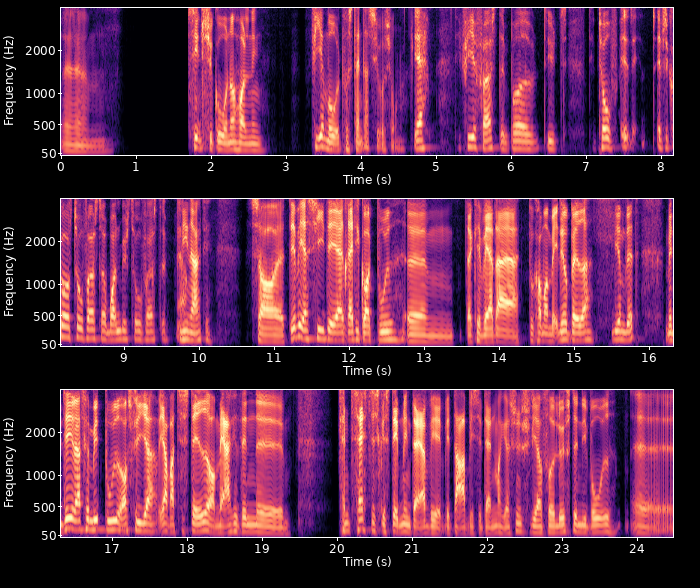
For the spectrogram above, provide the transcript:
2-2. Øh, sindssygt god underholdning. Fire mål på standardsituationer. Ja, de fire første. Både de, de to, FCK's to første og Brøndby's to første. Ja. Lige nøjagtigt. Så øh, det vil jeg sige, det er et rigtig godt bud. Øhm, der kan være, der er, du kommer med endnu bedre lige om lidt. Men det er i hvert fald mit bud, også fordi jeg, jeg var til stede og mærkede den øh, fantastiske stemning, der er ved, ved Derbys i Danmark. Jeg synes, vi har fået løftet niveauet, øh,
